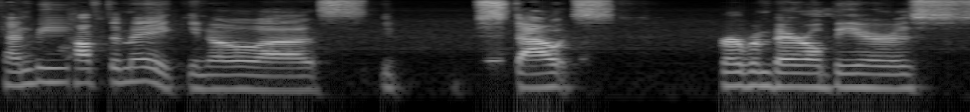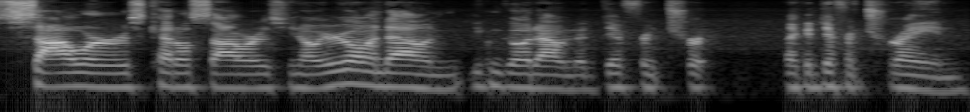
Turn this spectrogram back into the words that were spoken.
can be tough to make. You know, uh, stouts, bourbon barrel beers, sours, kettle sours. You know, you're going down. You can go down a different, tr- like a different train.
